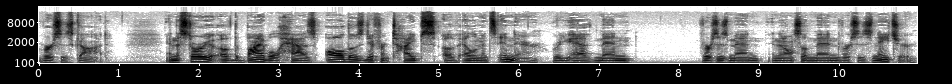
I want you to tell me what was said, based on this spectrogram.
versus God and the story of the Bible has all those different types of elements in there, where you have men versus men, and then also men versus nature.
